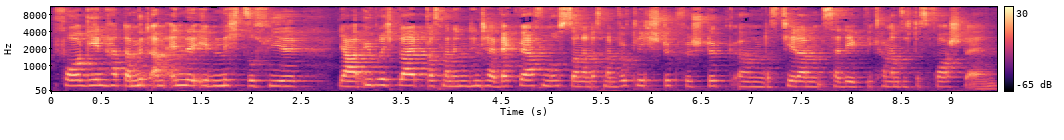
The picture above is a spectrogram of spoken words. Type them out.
Vorgehen hat, damit am Ende eben nicht so viel ja, übrig bleibt, was man dann hinterher wegwerfen muss, sondern dass man wirklich Stück für Stück ähm, das Tier dann zerlegt. Wie kann man sich das vorstellen?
